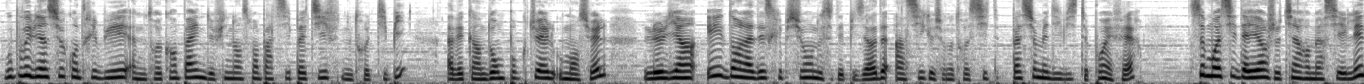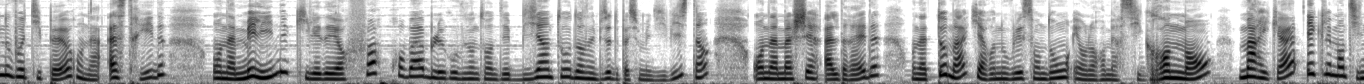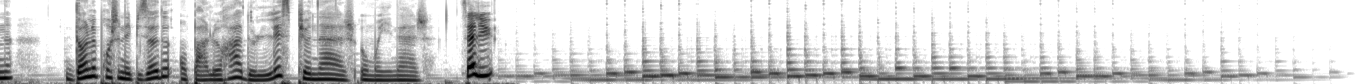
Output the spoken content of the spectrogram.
Vous pouvez bien sûr contribuer à notre campagne de financement participatif, notre Tipeee, avec un don ponctuel ou mensuel. Le lien est dans la description de cet épisode ainsi que sur notre site passionmédiviste.fr. Ce mois-ci d'ailleurs, je tiens à remercier les nouveaux tipeurs. On a Astrid, on a Méline, qu'il est d'ailleurs fort probable que vous entendez bientôt dans un épisode de Passion médiviste. Hein. On a ma chère Aldred, on a Thomas qui a renouvelé son don et on le remercie grandement, Marika et Clémentine. Dans le prochain épisode, on parlera de l'espionnage au Moyen Âge. Salut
